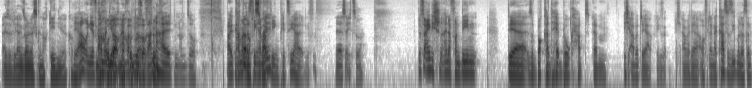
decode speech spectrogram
also wie lange soll das noch gehen hier? Komm. Ja, und jetzt kann man die runter, auch mach einfach nur runter so auf fünf. ranhalten und so. Bald kann Mach man da das Ding zwei? einfach gegen PC halten. ja, ist echt so. Bist du eigentlich schon einer von denen, der so Bock hat, Bock hat, ähm, ich arbeite ja, wie gesagt, ich arbeite ja oft an der Kasse, sieht man das dann.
